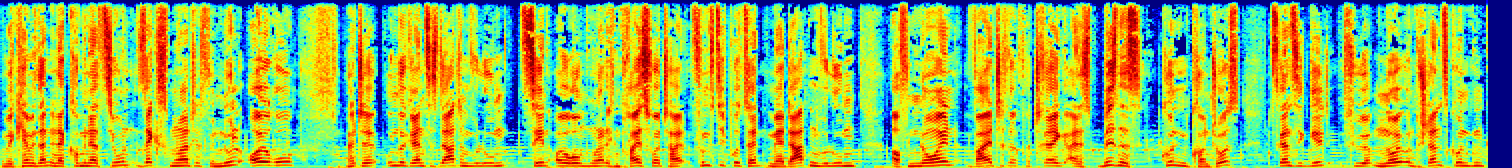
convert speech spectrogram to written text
Und wir kämen dann in der Kombination sechs Monate für 0 Euro. Man hätte unbegrenztes Datenvolumen, 10 Euro monatlichen Preisvorteil, 50% mehr Datenvolumen auf neun weitere Verträge eines Business-Kundenkontos. Das Ganze gilt für Neu- und Bestandskunden.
